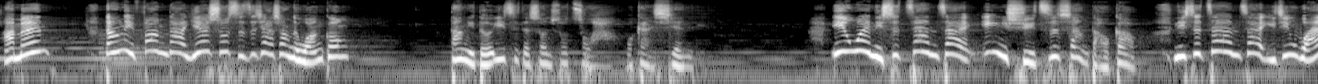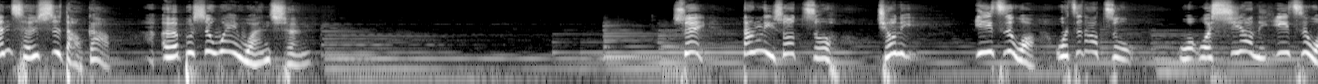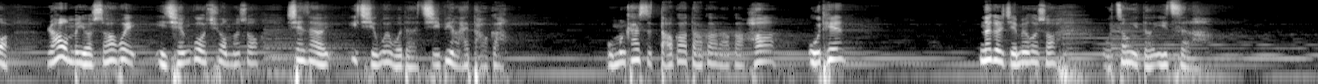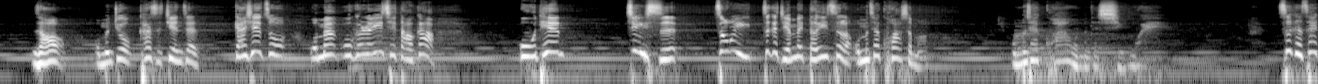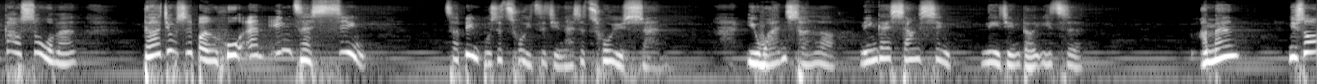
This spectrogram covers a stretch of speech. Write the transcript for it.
阿门。当你放大耶稣十字架上的完工，当你得医治的时候，你说主啊，我感谢你。因为你是站在应许之上祷告，你是站在已经完成式祷告，而不是未完成。所以，当你说主，求你医治我，我知道主，我我需要你医治我。然后我们有时候会以前过去，我们说现在一起为我的疾病来祷告。我们开始祷告，祷告，祷告，好五天，那个姐妹会说。我终于得医治了，然后我们就开始见证，感谢主，我们五个人一起祷告，五天进食，终于这个姐妹得医治了。我们在夸什么？我们在夸我们的行为。这个在告诉我们，得就是本乎恩，因着信。这并不是出于自己，乃是出于神，已完成了。你应该相信，你已经得医治。阿门。你说。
